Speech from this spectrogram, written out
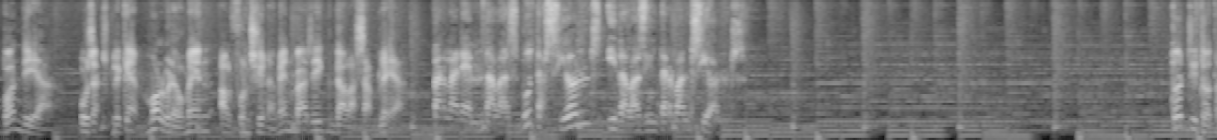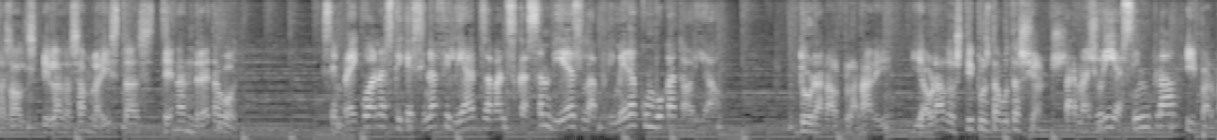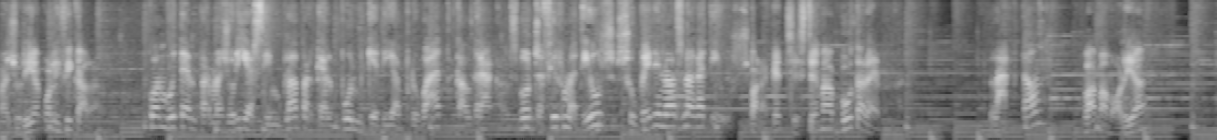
Bon dia. Us expliquem molt breument el funcionament bàsic de l'Assemblea. Parlarem de les votacions i de les intervencions. Tots i totes els i les assembleistes tenen dret a vot. Sempre i quan estiguessin afiliats abans que s'enviés la primera convocatòria. Durant el plenari hi haurà dos tipus de votacions, Per majoria simple, i per majoria qualificada. Quan votem per majoria simple perquè el punt quedi aprovat, caldrà que els vots afirmatius superin els negatius. Per aquest sistema votarem L'acte, la memòria,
